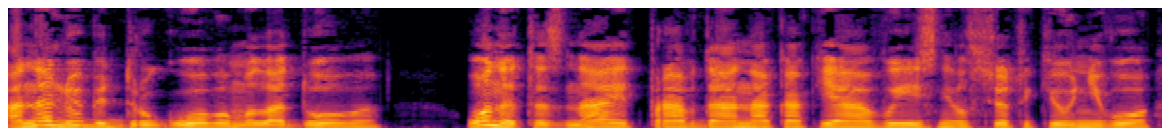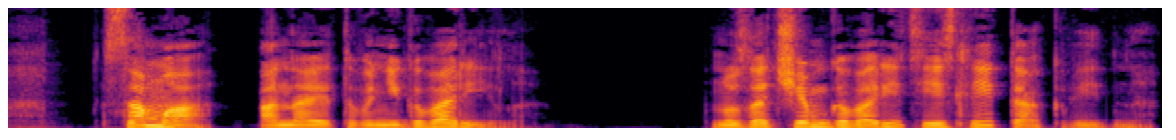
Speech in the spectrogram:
она любит другого, молодого. Он это знает, правда, она, как я выяснил, все-таки у него сама она этого не говорила. Но зачем говорить, если и так видно?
